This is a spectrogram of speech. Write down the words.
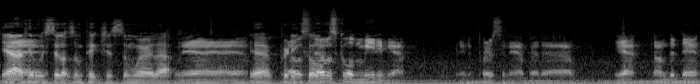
yeah, I Yeah. think we still got some pictures somewhere of that. Yeah, yeah, yeah. Yeah, pretty that was, cool. That was cool to meet him, yeah, in person, yeah. But uh, yeah, Thunder Dan.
